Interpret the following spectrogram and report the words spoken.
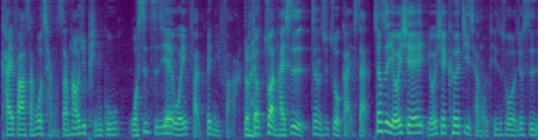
开发商或厂商他会去评估，我是直接违反被你罚比较赚，还是真的去做改善？像是有一些有一些科技厂，我听说就是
